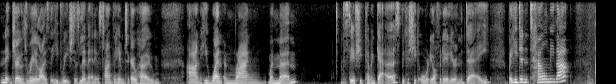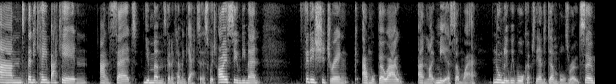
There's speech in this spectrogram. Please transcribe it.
Nick Jones realised that he'd reached his limit and it was time for him to go home and he went and rang my mum to see if she'd come and get us because she'd already offered earlier in the day. But he didn't tell me that. And then he came back in and said, Your mum's going to come and get us, which I assumed he meant finish your drink and we'll go out and like meet her somewhere. Normally we walk up to the end of Dumballs Road. So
